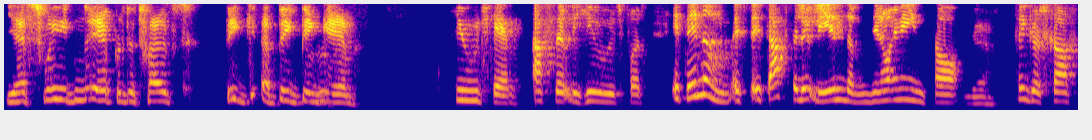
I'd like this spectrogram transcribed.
Yes, Sweden, April the 12th. Big a big big mm-hmm. game huge game, absolutely huge. But it's in them. It's it's absolutely in them. You know what I mean? So yeah, fingers crossed.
